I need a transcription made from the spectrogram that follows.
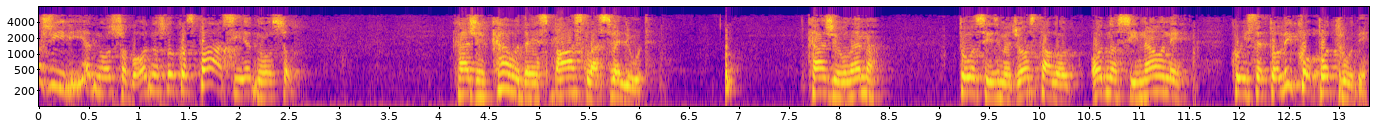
oživi jednu osobu, odnosno ko spasi jednu osobu, kaže, kao da je spasla sve ljude. Kaže Ulema, to se između ostalog odnosi na one koji se toliko potrudi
